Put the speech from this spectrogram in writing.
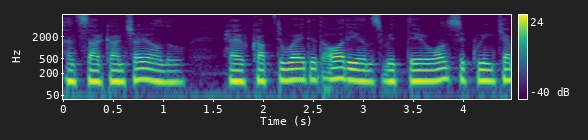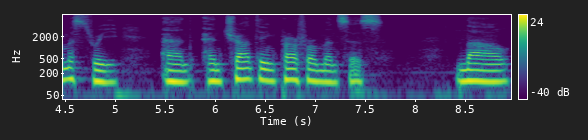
and Serkan Çayoğlu have captivated audience with their on-screen chemistry and enchanting performances. Now,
